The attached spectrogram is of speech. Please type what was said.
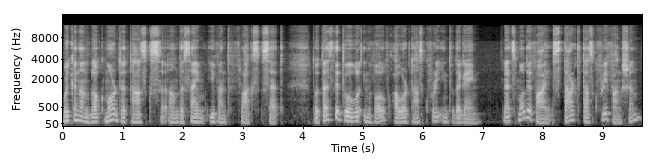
We can unblock more the tasks on the same event flags set. To test it we will involve our task 3 into the game. Let's modify start task 3 function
